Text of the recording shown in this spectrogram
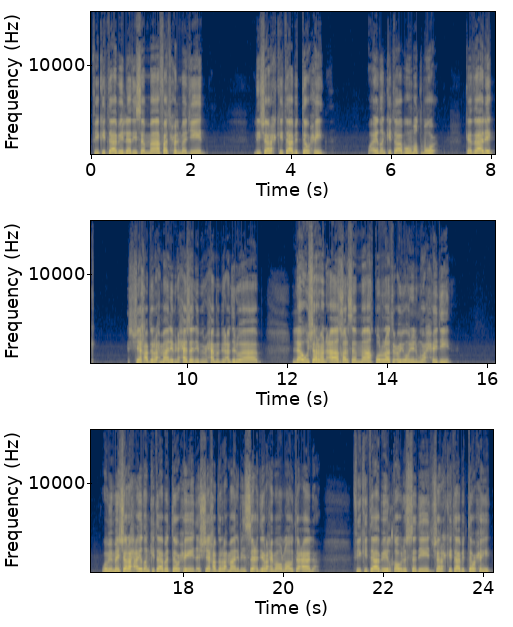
في كتابه الذي سماه فتح المجيد لشرح كتاب التوحيد وأيضا كتابه مطبوع. كذلك الشيخ عبد الرحمن بن حسن بن محمد بن عبد الوهاب له شرح آخر سماه قرة عيون الموحدين. وممن شرح أيضا كتاب التوحيد الشيخ عبد الرحمن بن سعدي رحمه الله تعالى. في كتابه القول السديد شرح كتاب التوحيد.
